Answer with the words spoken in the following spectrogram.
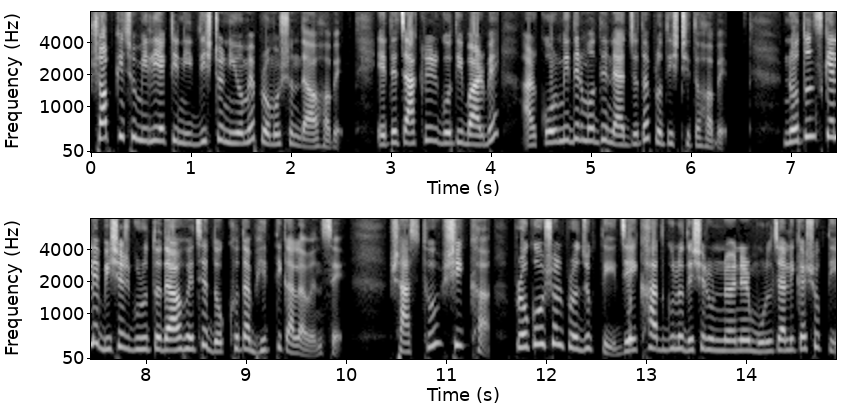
সবকিছু মিলিয়ে একটি নির্দিষ্ট নিয়মে প্রমোশন দেওয়া হবে। এতে চাকরির গতি বাড়বে আর কর্মীদের মধ্যে ন্যায্যতা প্রতিষ্ঠিত হবে। নতুন স্কেলে বিশেষ গুরুত্ব দেওয়া হয়েছে দক্ষতা ভিত্তিক অ্যালাওয়েন্সে স্বাস্থ্য, শিক্ষা, প্রকৌশল প্রযুক্তি, যেই খাতগুলো দেশের উন্নয়নের মূল চালিকা শক্তি,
